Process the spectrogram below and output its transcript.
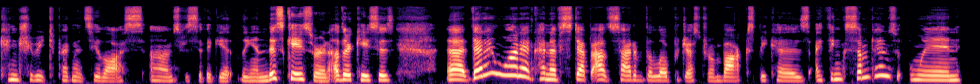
contribute to pregnancy loss, um, specifically in this case or in other cases. Uh, then I want to kind of step outside of the low progesterone box because I think sometimes when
